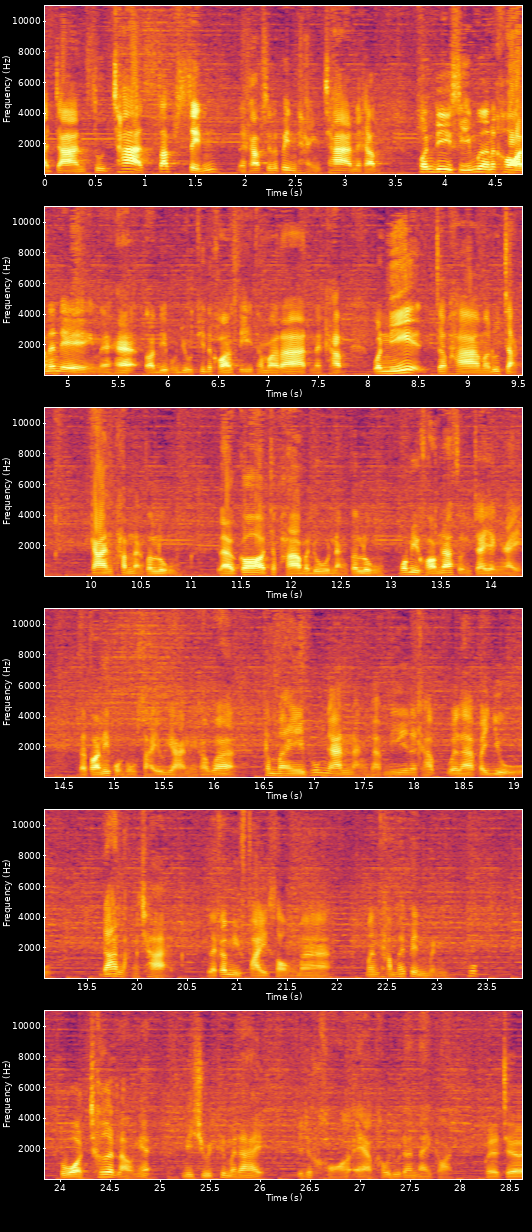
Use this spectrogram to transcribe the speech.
อาจารย์สุชาติทรัพย์สินนะครับศิลปินแห่งชาตินะครับคนดีสีเมืองนครนั่นเองนะฮะตอนนี้ผมอยู่ที่นครศรีธรรมราชนะครับวันนี้จะพามารู้จัก การทำหนังตะลุง แล้วก็จะพามาดูหนังตะลุง ว่ามีความน่าสนใจยังไง แต่ตอนนี้ผมสงสัยอยู่อย่างนึงครับว่าทำไมพวกงานหนังแบบนี้นะครับเวลาไปอยู่ด้านหลังฉาก แล้วก็มีไฟส่องมา มันทำให้เป็นเหมือนพวกตัวเชิดเหล่านี้มีชีวิตขึ้นมาได้เดี๋ยวจะขอแอบเข้าไปดูด้านในก่อนเพื่อเจอ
